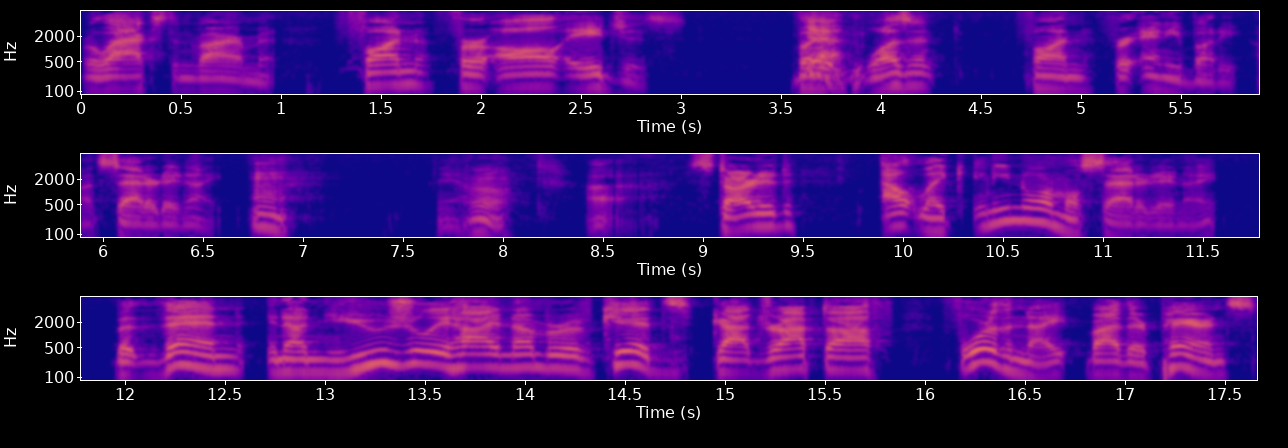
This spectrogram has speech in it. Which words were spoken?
relaxed environment. Fun for all ages. But Yeah. it wasn't fun for anybody on Saturday night. Yeah. Uh, started out like any normal Saturday night, but then an unusually high number of kids got dropped off for the night by their parents.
